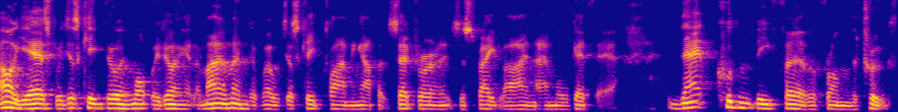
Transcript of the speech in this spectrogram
oh, yes, we just keep doing what we're doing at the moment and we'll just keep climbing up, etc. and it's a straight line and we'll get there. That couldn't be further from the truth.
